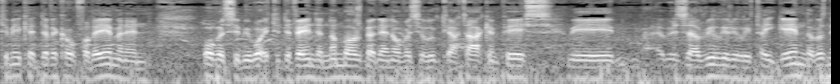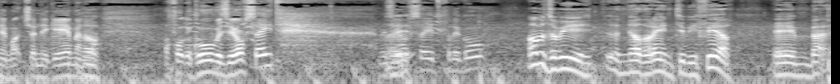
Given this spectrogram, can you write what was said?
to make it difficult for them, and then obviously we wanted to defend in numbers, but then obviously look to attack and pace. We it was a really really tight game. There wasn't much in the game, and No. I, I thought the goal was the offside. Was the offside for the goal? That was a wee on the other end, to be fair, um, but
